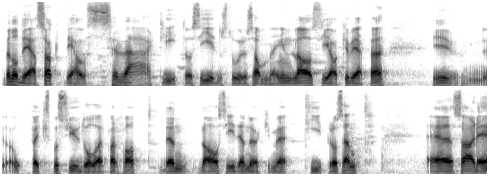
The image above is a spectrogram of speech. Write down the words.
Men når det er sagt, det har jo svært lite å si i den store sammenhengen. La oss si Aker BP. OPEX på 7 dollar per fat, den, la oss si den øker med 10 Eh, så er det,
